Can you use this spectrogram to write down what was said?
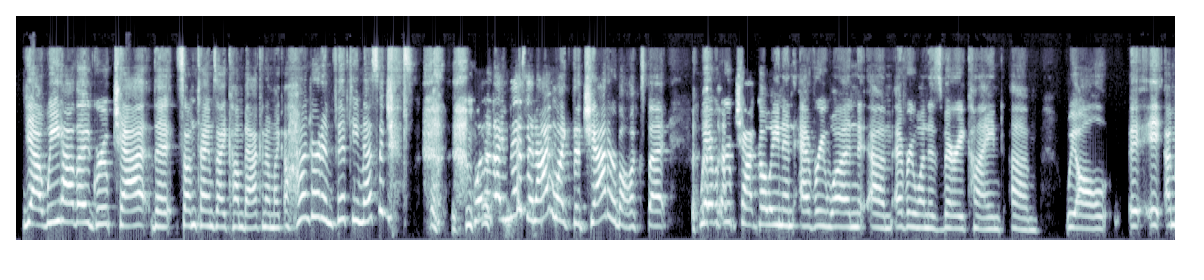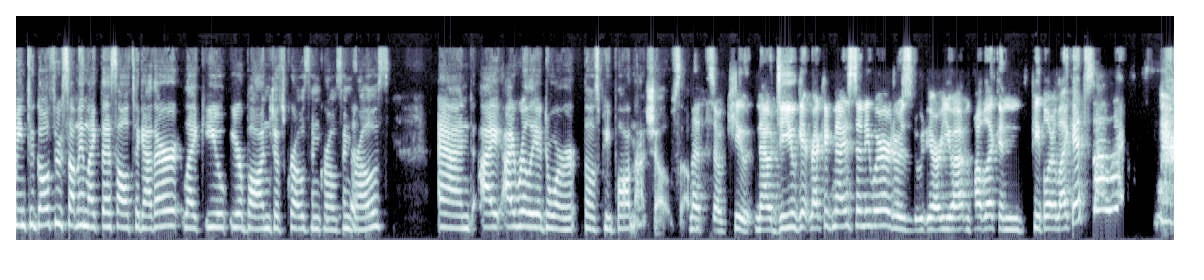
Yeah, we have a group chat that sometimes I come back and I'm like 150 messages. what did I miss? And I'm like the chatterbox, but we have a group chat going and everyone um, everyone is very kind. Um, we all it, it, I mean to go through something like this all together, like you your bond just grows and grows and grows. And I I really adore those people on that show. So That's so cute. Now, do you get recognized anywhere? Does, are you out in public and people are like, it's so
